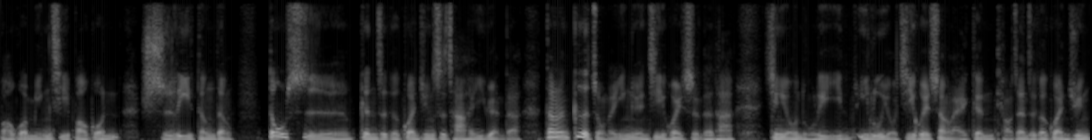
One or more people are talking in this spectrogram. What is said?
包括名气、包括实力等等，都是跟这个冠军是差很远的。当然，各种的因缘际会使得他经由努力一一路有机会上来跟挑战这个冠军。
